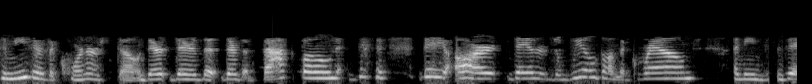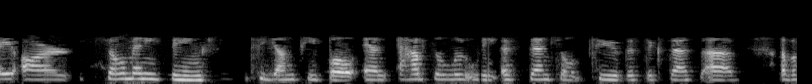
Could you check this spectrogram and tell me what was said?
to me they're the cornerstone. They're they're the they're the backbone. They are they are the wheels on the ground. I mean they are so many things to young people and absolutely essential to the success of of a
